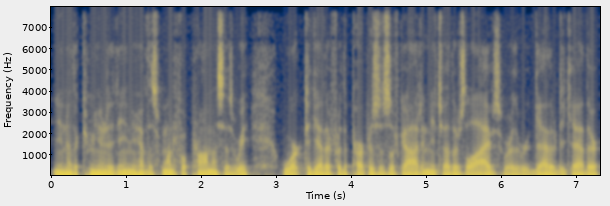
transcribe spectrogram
you know, the community. And you have this wonderful promise as we work together for the purposes of God in each other's lives, where we gather together.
